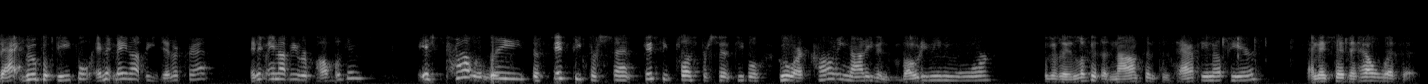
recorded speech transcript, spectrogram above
that group of people, and it may not be Democrats, and it may not be Republicans, it's probably the 50%, 50 plus percent people who are currently not even voting anymore because they look at the nonsense that's happening up here and they say, to hell with it.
